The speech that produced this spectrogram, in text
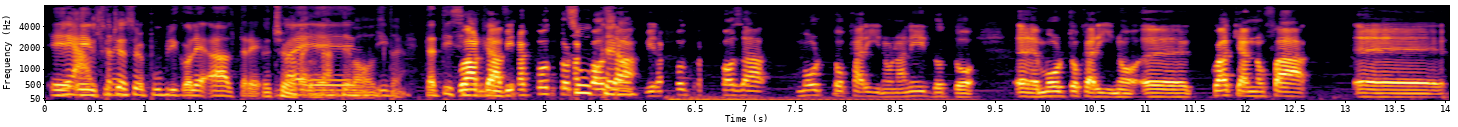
e, e il successo del pubblico le altre? Eh, certo. Ma Beh, è tante volte. in tantissimi Guarda, casi. vi racconto, una cosa, vi racconto una cosa molto carina, un aneddoto eh, molto carino. Eh, qualche anno fa, eh,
